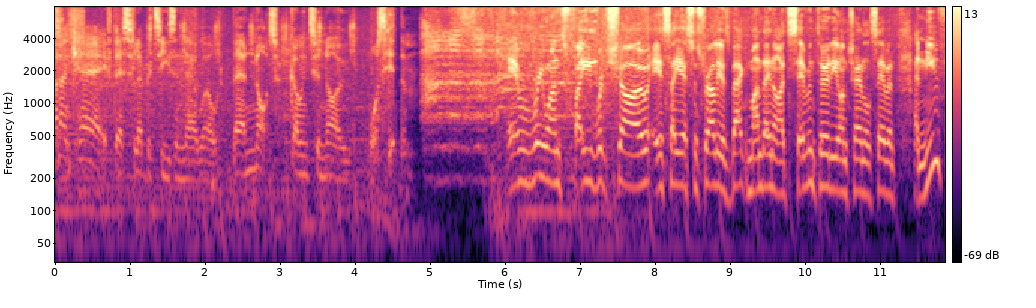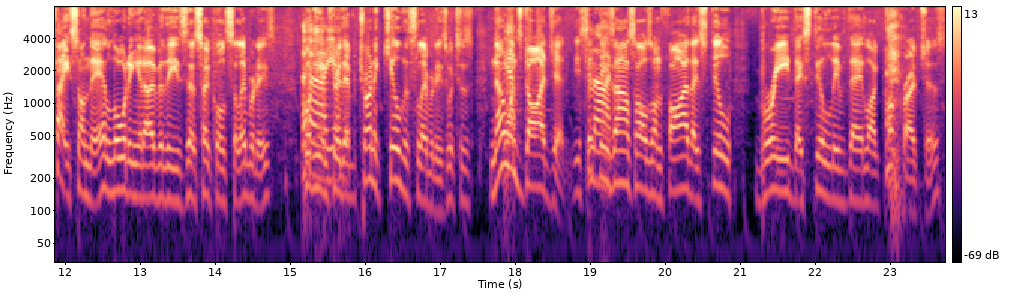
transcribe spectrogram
I don't care if they're celebrities in their world. They're not going to know what's hit them. Everyone's favourite show, SAS Australia, is back Monday night, 7.30 on Channel 7. A new face on there, lording it over these uh, so-called celebrities, putting Uh, them through yeah. there, trying to kill the celebrities, which is, no Yep. one's died yet. You set No. these assholes on fire, they still breed, they still live there like cockroaches.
